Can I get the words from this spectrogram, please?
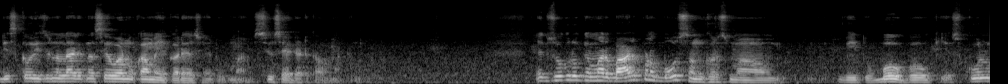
ડિસ્કવરી ચેનલ આ રીતના સેવાનું કામ એ કરે છે ટૂંકમાં સ્યુસાઇડ અટકાવવા માટે. એક છોકરો કે મારું બાળપણ બહુ સંઘર્ષમાં વીતું, બહુ બહુ કે સ્કૂલ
